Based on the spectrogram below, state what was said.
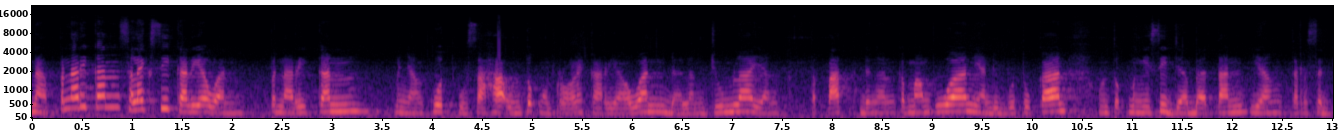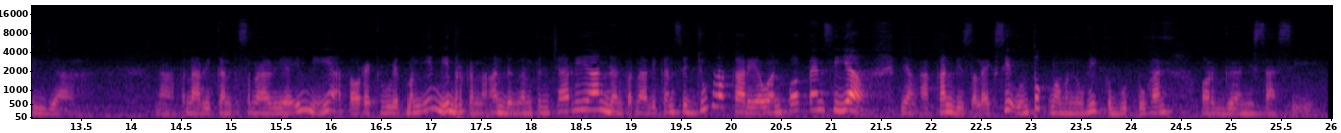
Nah, penarikan seleksi karyawan. Penarikan menyangkut usaha untuk memperoleh karyawan dalam jumlah yang tepat dengan kemampuan yang dibutuhkan untuk mengisi jabatan yang tersedia. Nah, penarikan personalia ini atau rekrutmen ini berkenaan dengan pencarian dan penarikan sejumlah karyawan potensial yang akan diseleksi untuk memenuhi kebutuhan organisasi.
